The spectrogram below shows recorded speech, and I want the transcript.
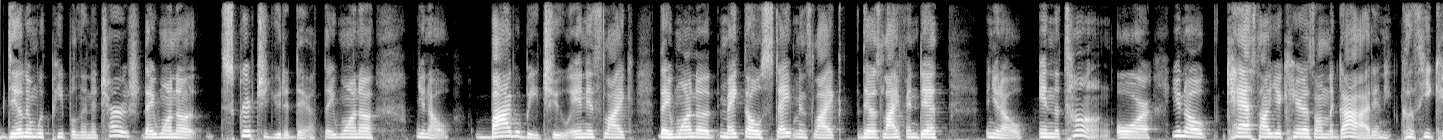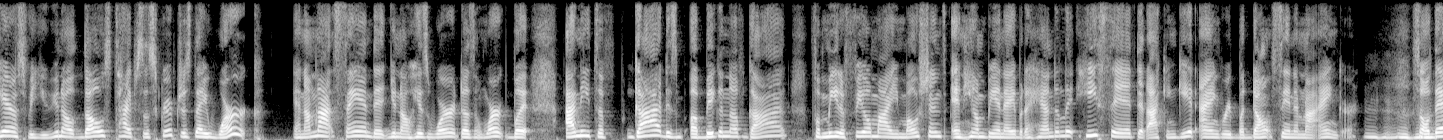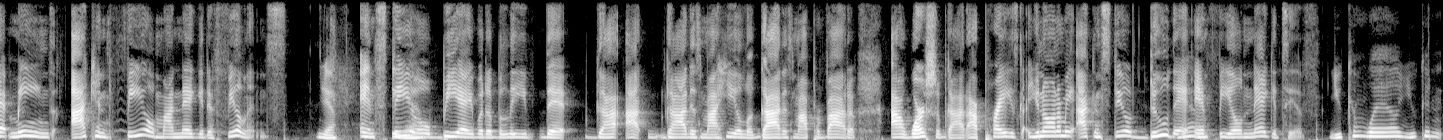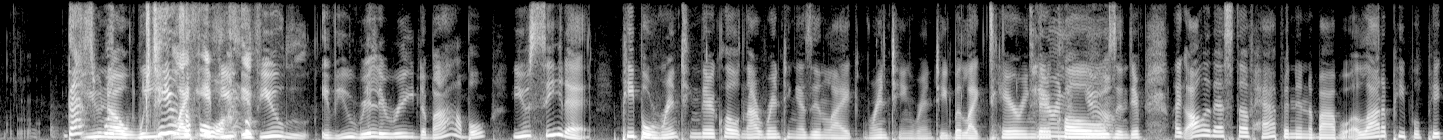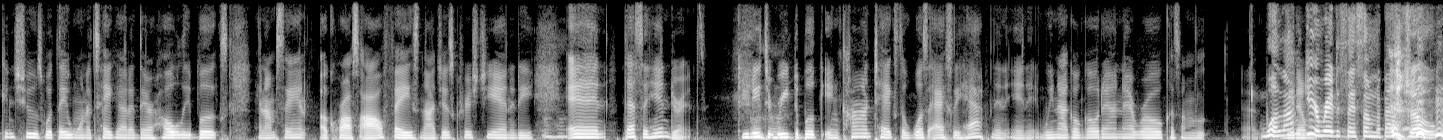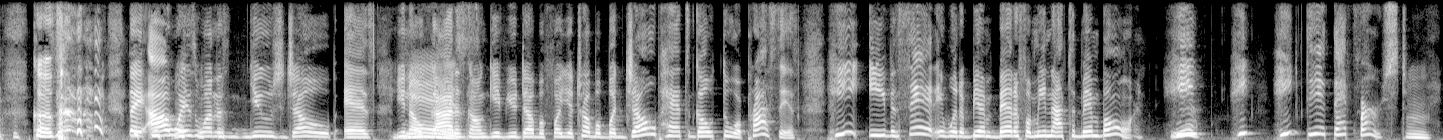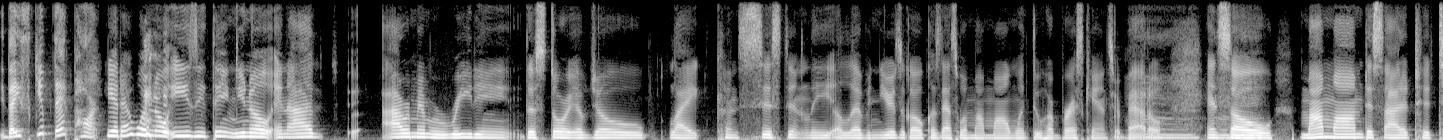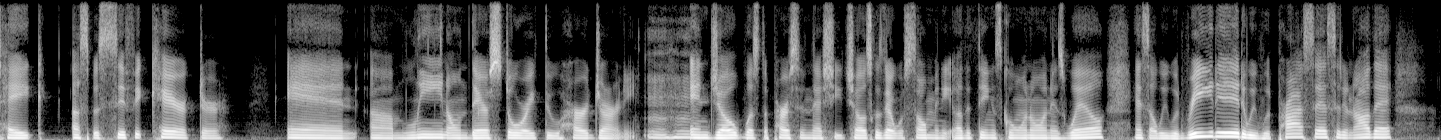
dealing with people in the church, they want to scripture you to death. They want to, you know, Bible beat you, and it's like they want to make those statements like there's life and death you know in the tongue or you know cast all your cares on the god and because he cares for you you know those types of scriptures they work and I'm not saying that, you know, his word doesn't work, but I need to, God is a big enough God for me to feel my emotions and him being able to handle it. He said that I can get angry, but don't sin in my anger. Mm-hmm, mm-hmm. So that means I can feel my negative feelings. Yeah. And still yeah. be able to believe that God I, God is my healer, God is my provider. I worship God, I praise God. You know what I mean? I can still do that yeah. and feel negative. You can well, you can that's you know we like if you if you if you really read the Bible, you see that people renting their clothes, not renting as in like renting, renting, but like tearing, tearing their clothes yeah. and different, like all of that stuff happened in the Bible. A lot of people pick and choose what they want to take out of their holy books, and I'm saying across all faiths, not just Christianity, mm-hmm. and that's a hindrance. You need mm-hmm. to read the book in context of what's actually happening in it. We're not gonna go down that road because I'm well, I'm getting ready to say something about Job because they always want to use Job as you know God is going to give you double for your trouble, but Job had to go through a process. He even said it would have been better for me not to been born. He yeah. he he did that first. Mm. They skipped that part. Yeah, that wasn't no easy thing, you know. And I I remember reading the story of Job like consistently 11 years ago because that's when my mom went through her breast cancer battle. Mm, and mm-hmm. so my mom decided to take a specific character and um, lean on their story through her journey. Mm-hmm. And Job was the person that she chose because there were so many other things going on as well. And so we would read it and we would process it and all that.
